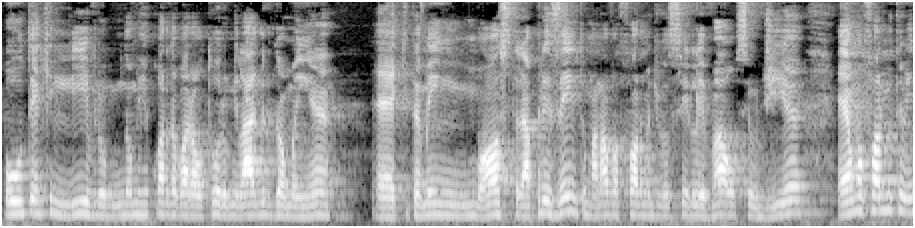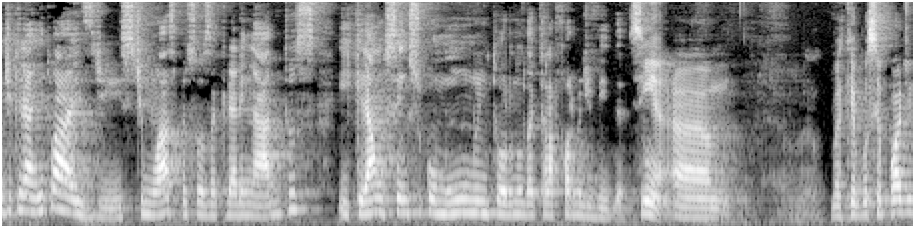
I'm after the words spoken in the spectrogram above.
ou tem aquele livro, não me recordo agora o autor, O Milagre do Amanhã, é, que também mostra, apresenta uma nova forma de você levar o seu dia, é uma forma também de criar rituais, de estimular as pessoas a criarem hábitos e criar um senso comum no entorno daquela forma de vida. Sim, porque você pode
